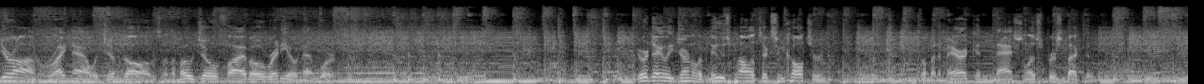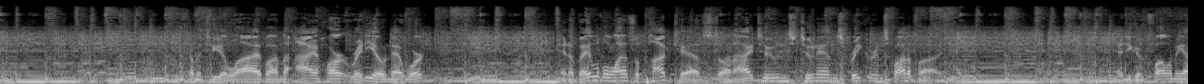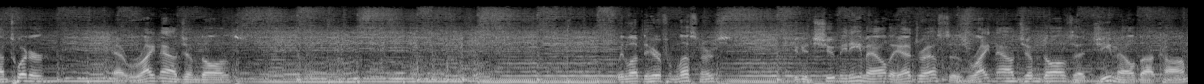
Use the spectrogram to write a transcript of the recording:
And you're on right now with Jim Daws on the Mojo 50 Radio Network. Your daily journal of news, politics, and culture from an American nationalist perspective. Coming to you live on the iHeart Radio Network and available as a podcast on iTunes, TuneIn, Spreaker, and Spotify. And you can follow me on Twitter at Right Now Jim Daws. We love to hear from listeners. You can shoot me an email. The address is rightnowjimdaws at gmail.com.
